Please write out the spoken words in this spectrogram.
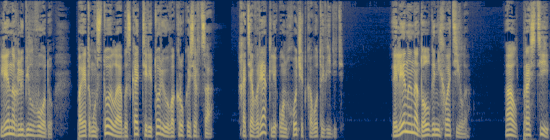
Ленар любил воду, поэтому стоило обыскать территорию вокруг озерца, хотя вряд ли он хочет кого-то видеть. Елены надолго не хватило. «Ал, прости»,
